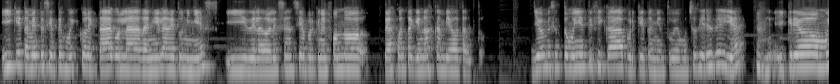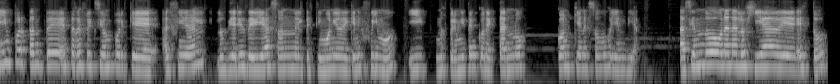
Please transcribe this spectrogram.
y que también te sientes muy conectada con la Daniela de tu niñez y de la adolescencia porque en el fondo te das cuenta que no has cambiado tanto. Yo me siento muy identificada porque también tuve muchos diarios de vida y creo muy importante esta reflexión porque al final los diarios de vida son el testimonio de quienes fuimos y nos permiten conectarnos con quienes somos hoy en día. Haciendo una analogía de esto,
